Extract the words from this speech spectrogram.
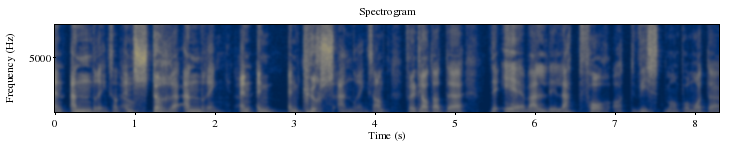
en, endring ja. en større endring. En, en, kursendring. Sant? For det er klart at det, eh, det, er veldig lett for at hvis man på en måte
